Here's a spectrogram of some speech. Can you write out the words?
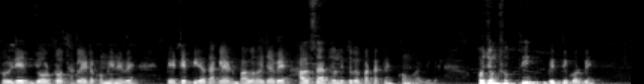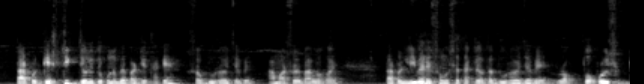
শরীরে জ্বর টর থাকলে এটা কমিয়ে নেবে। পেটে পীড়া থাকলে ভালো হয়ে যাবে হালসার জনিত ব্যাপার থাকলে কম হয়ে যাবে। হজম শক্তি বৃদ্ধি করবে, তারপর গ্যাস্ট্রিক জনিত কোনো ব্যাপার যদি থাকে, সব দূর হয়ে যাবে, আমার শরীর ভালো হয়, তারপর লিভারের সমস্যা থাকলে ওটা দূর হয়ে যাবে, রক্ত পরিশুদ্ধ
